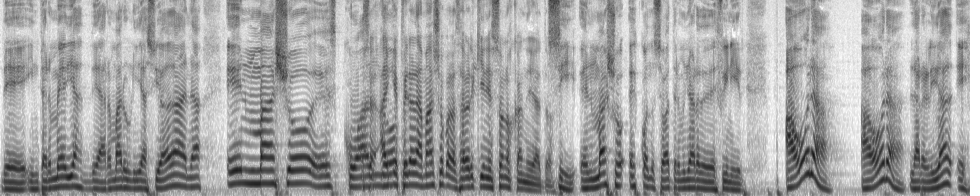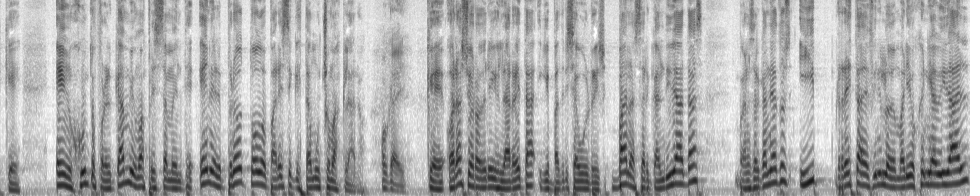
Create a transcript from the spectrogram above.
de intermedias de armar unidad ciudadana. En mayo es O cuando. sea, hay que esperar a mayo para saber quiénes son los candidatos. Sí, en mayo es cuando se va a terminar de definir. Ahora, ahora la realidad es que en Juntos por el Cambio, más precisamente en el PRO, todo parece que está mucho más claro Ok. que Horacio Rodríguez Larreta y que Patricia Bullrich van a ser candidatas, van a ser candidatos, y resta definir lo de María Eugenia Vidal,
